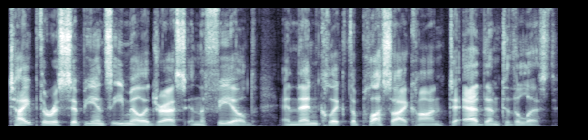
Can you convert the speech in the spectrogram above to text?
Type the recipient's email address in the field and then click the plus icon to add them to the list.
